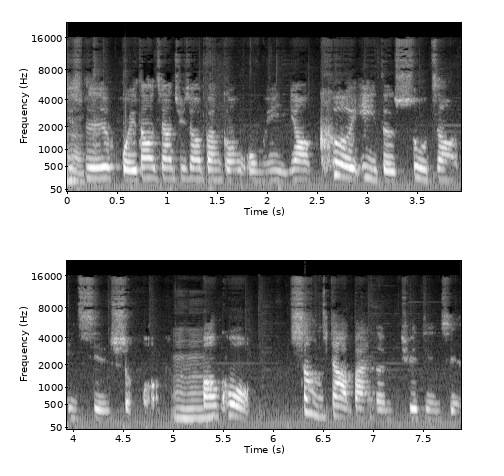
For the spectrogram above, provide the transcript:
其实回到家居家办公，我们也要刻意的塑造一些什么，嗯，包括上下班的明确界限，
